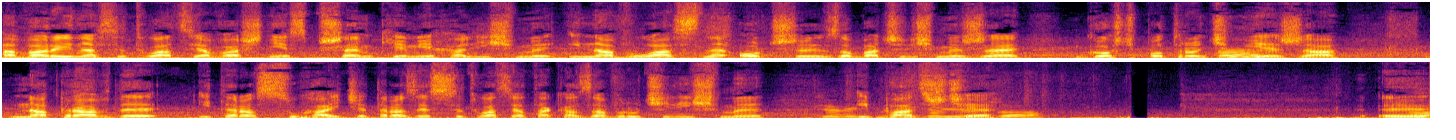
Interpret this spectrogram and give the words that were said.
awaryjna sytuacja właśnie z Przemkiem. Jechaliśmy i na własne oczy zobaczyliśmy, że gość potrącił Tak. jeża. Naprawdę i teraz słuchajcie, teraz jest sytuacja taka, zawróciliśmy Wzięliśmy i patrzcie, tego jeża. y,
